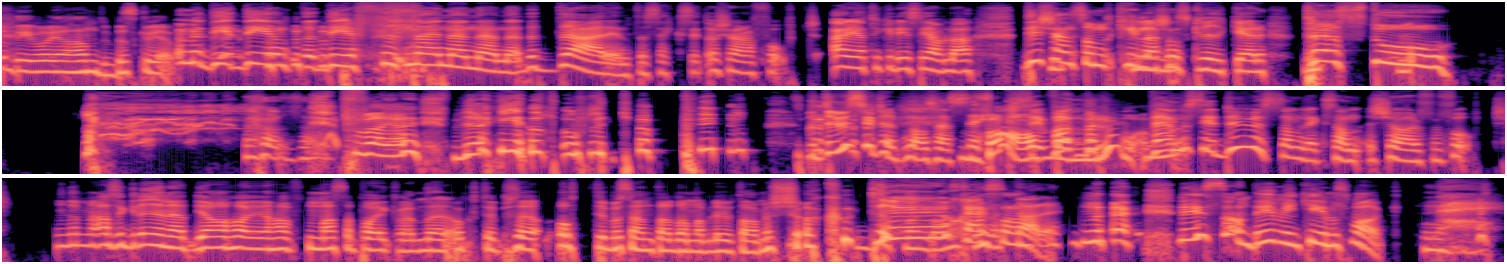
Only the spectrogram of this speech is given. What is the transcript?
det var ju han du beskrev. men det, det är inte... Det är fi, nej, nej, nej, nej. Det där är inte sexigt att köra fort. Nej, jag tycker det är så jävla... Det känns som killar som skriker testo! Alltså, Fan, jag, vi har helt olika bild. men du ser typ någon så här sexig... Vapenrån? Vem ser du som liksom kör för fort? Nej, men alltså, grejen är att jag har ju haft massa pojkvänner och typ så här 80% av dem har blivit av med körkortet. Du skämtar? Nej, det är sant. Det är min killsmak. Nej.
